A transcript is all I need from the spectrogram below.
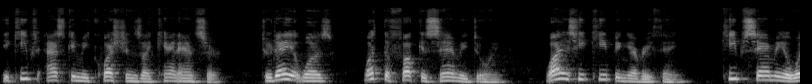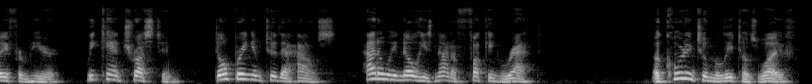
He keeps asking me questions I can't answer. Today it was, What the fuck is Sammy doing? Why is he keeping everything? Keep Sammy away from here. We can't trust him. Don't bring him to the house. How do we know he's not a fucking rat? According to Milito's wife,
